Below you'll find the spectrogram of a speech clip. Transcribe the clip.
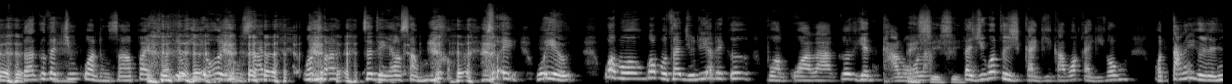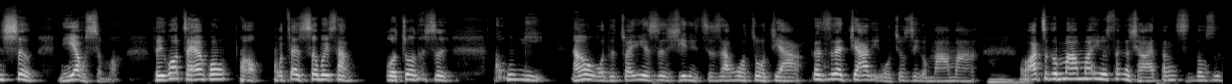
大个再酒馆两三摆，就有一有二有三，我他真的要上报，所以我也我无我无参像你安尼个八卦啦，个演塔罗啦。哎是是，但是我就是家己甲我家己讲，我当一个人设，你要什么？所以我知影讲，哦，我在社会上我做的是公益，然后我的专业是心理智商或作家，但是在家里我就是一个妈妈。嗯哇，这个妈妈因为三个小孩，当时都是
